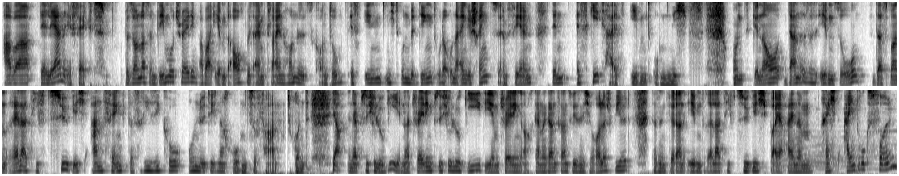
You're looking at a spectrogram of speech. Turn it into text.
Aber der Lerneffekt besonders im Demo-Trading, aber eben auch mit einem kleinen Handelskonto, ist eben nicht unbedingt oder uneingeschränkt zu empfehlen, denn es geht halt eben um nichts. Und genau dann ist es eben so, dass man relativ zügig anfängt, das Risiko unnötig nach oben zu fahren. Und ja, in der Psychologie, in der Trading-Psychologie, die im Trading auch eine ganz, ganz wesentliche Rolle spielt, da sind wir dann eben relativ zügig bei einem recht eindrucksvollen,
